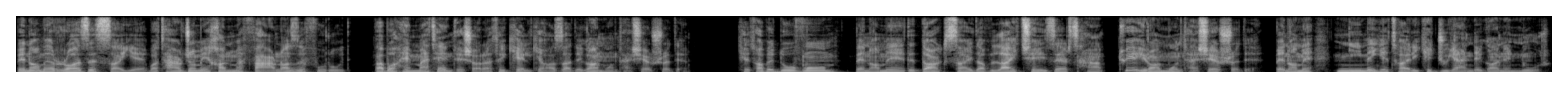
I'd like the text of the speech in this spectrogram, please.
به نام راز سایه با ترجمه خانم فرناز فرود و با همت انتشارات کلک آزادگان منتشر شده. کتاب دوم به نام The Dark Side of Light Chasers هم توی ایران منتشر شده به نام نیمه تاریک جویندگان نور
